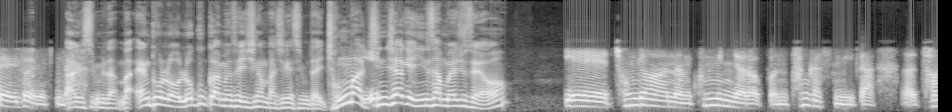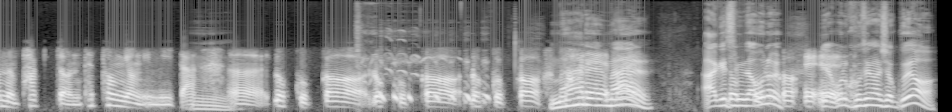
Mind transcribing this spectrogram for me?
네, 이 소리였습니다. 알겠습니다. 마- 앵콜로 로쿠 가면서 이 시간 마치겠습니다. 정말 예. 진지하게 인사 한번 해주세요. 예, 존경하는 국민 여러분 반갑습니다. 어, 저는 박 전 대통령입니다. 음. 어, 로쿠꺼, 로쿠꺼, 로쿠꺼. 말해 말. 알겠습니다. 로쿠 오늘 거, 예, 예, 예. 오늘 고생하셨고요.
